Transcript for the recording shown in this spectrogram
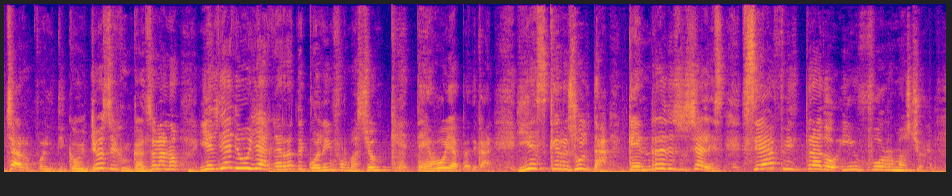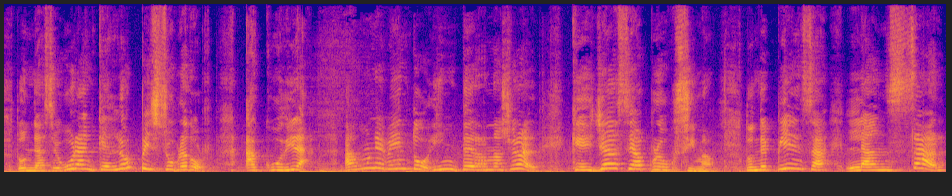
Charro Político, yo soy Juan Solano y el día de hoy agárrate con la información que te voy a platicar. Y es que resulta que en redes sociales se ha filtrado información donde aseguran que López Obrador acudirá a un evento internacional que ya se aproxima, donde piensa lanzar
